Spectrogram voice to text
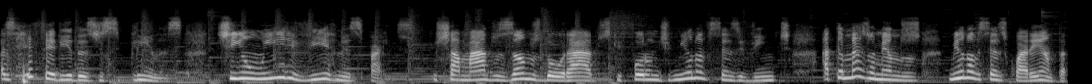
As referidas disciplinas tinham um ir e vir nesse país. Os chamados anos dourados, que foram de 1920 até mais ou menos 1940,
